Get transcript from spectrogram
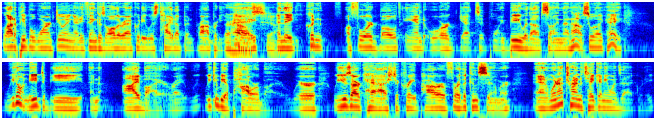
a lot of people weren't doing anything because all their equity was tied up in property Their A, house, yeah. and they couldn't afford both and or get to point B without selling that house. So we're like, hey, we don't need to be an I buyer, right? We, we can be a power buyer where we use our cash to create power for the consumer, and we're not trying to take anyone's equity.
